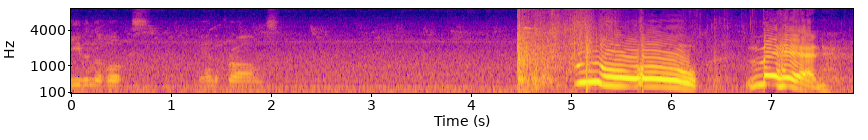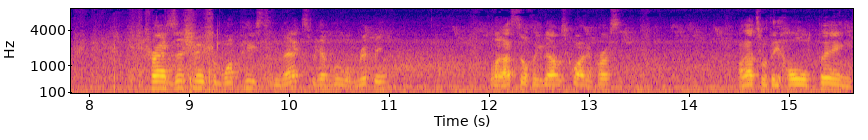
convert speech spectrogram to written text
Even the hooks and the prongs. Ooh, man. Transitioning from one piece to the next, we have a little ripping. But I still think that was quite impressive. And that's what the whole thing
